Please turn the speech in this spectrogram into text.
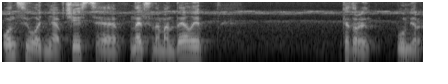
он сегодня в честь э, Нельсона Манделы, который умер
